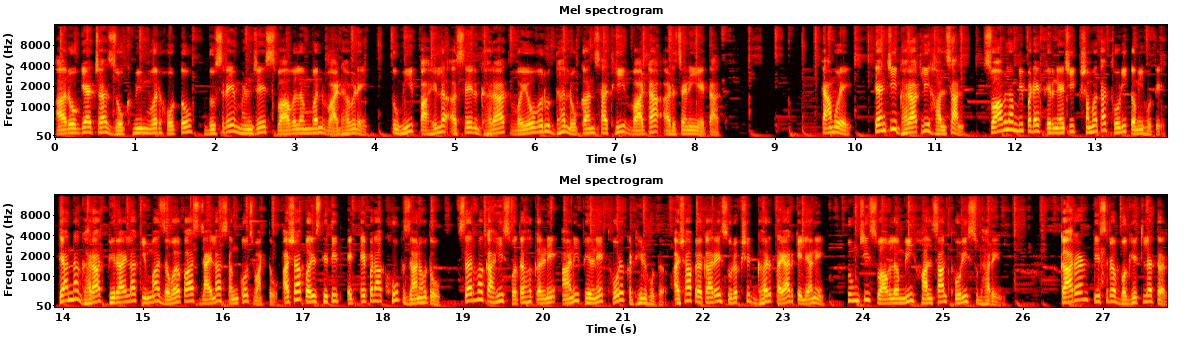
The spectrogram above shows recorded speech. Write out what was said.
आरोग्याच्या जोखमींवर होतो. दुसरे म्हणजे स्वावलंबन वाढवणे. तुम्ही पाहिलं असेल घरात वयोवृद्ध लोकांसाठी वाटा अडचणी येतात. त्यामुळे त्यांची घरातली हालचाल स्वावलंबीपणे फिरण्याची क्षमता थोडी कमी होते. त्यांना घरात फिरायला किंवा जवळपास जायला संकोच वाटतो. अशा परिस्थितीत एकटेपणा खूप जाणवतो. सर्व काही स्वतः करणे आणि फिरणे थोडं कठीण होतं. अशा प्रकारे सुरक्षित घर तयार केल्याने तुमची स्वावलंबी हालचाल थोडी सुधारेल. कारण तिसरं बघितलं तर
